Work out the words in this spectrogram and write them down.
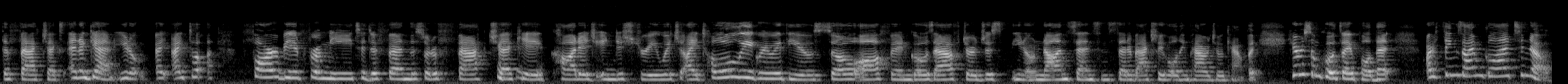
the fact checks. And again, you know, I, I to- far be it from me to defend the sort of fact checking cottage industry, which I totally agree with you. So often goes after just you know nonsense instead of actually holding power to account. But here are some quotes I pulled that are things I'm glad to know.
